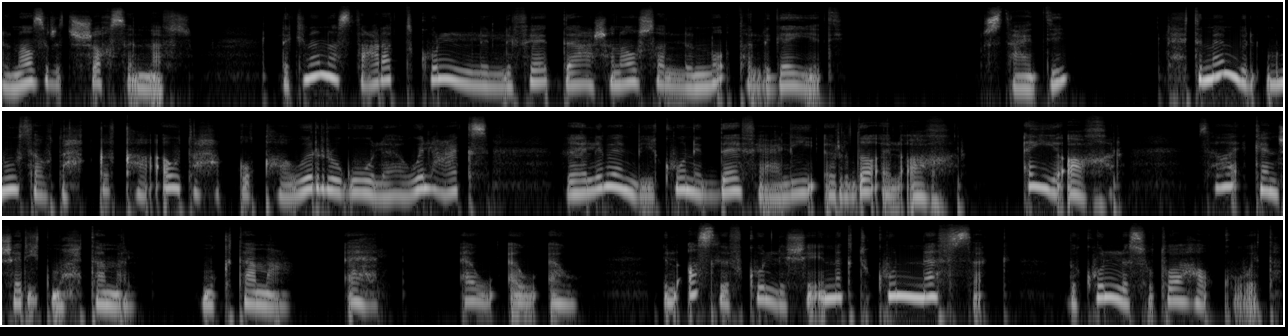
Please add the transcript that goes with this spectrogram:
لنظرة الشخص لنفسه. لكن أنا استعرضت كل اللي فات ده عشان أوصل للنقطة اللي جاية دي. مستعدين؟ الاهتمام بالأنوثة وتحقيقها أو تحققها والرجولة والعكس غالبا بيكون الدافع ليه إرضاء الآخر أي آخر. سواء كان شريك محتمل مجتمع أهل أو أو أو. الأصل في كل شيء إنك تكون نفسك بكل سطوعها وقوتها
